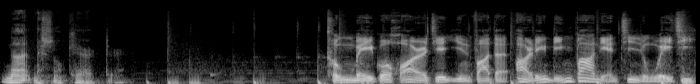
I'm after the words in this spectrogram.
not national character. 从美国华尔街引发的2008年金融危机，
